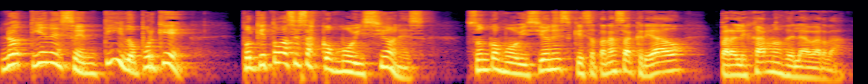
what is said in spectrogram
No tiene sentido. ¿Por qué? Porque todas esas cosmovisiones son cosmovisiones que Satanás ha creado para alejarnos de la verdad.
